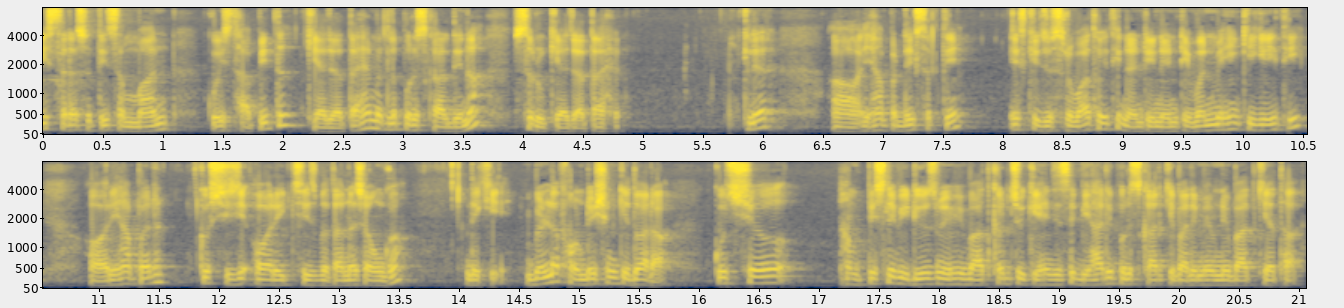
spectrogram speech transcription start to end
इस सरस्वती सम्मान को स्थापित किया जाता है मतलब पुरस्कार देना शुरू किया जाता है। क्लियर? यहाँ पर देख सकते हैं, इसकी जो शुरुआत हुई थी 1991 में ही की गई थी। और यहाँ पर कुछ चीज़ें और एक चीज़ बताना चाहूँगा। देखिए, बिरला फाउंडेशन के द्वारा कुछ हम पिछले वीडियोस में भी बात कर चुके हैं, जैसे बिहारी पुरस्कार के बारे में हमने बात किया था।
